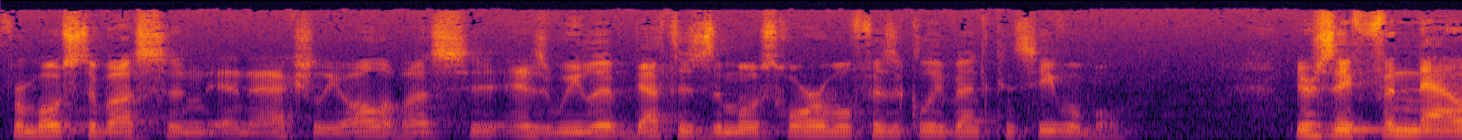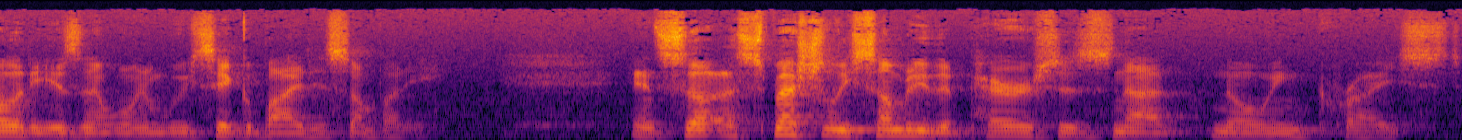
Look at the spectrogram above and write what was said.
For most of us, and, and actually all of us, as we live, death is the most horrible physical event conceivable. There's a finality, isn't it, when we say goodbye to somebody? And so, especially somebody that perishes not knowing Christ.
